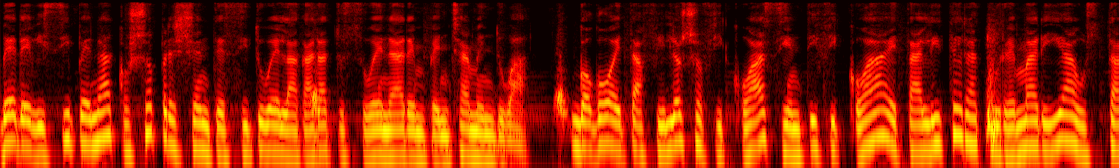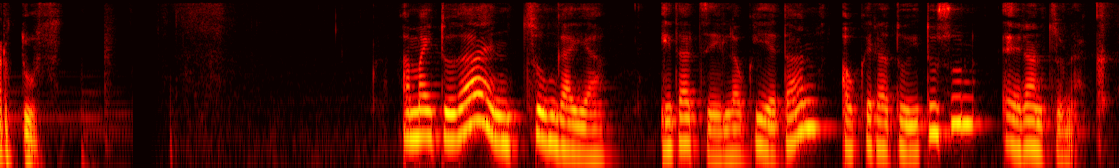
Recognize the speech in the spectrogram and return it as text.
Bere bizipenak oso presente zituela garatu zuenaren pentsamendua, gogo eta filosofikoa, zientifikoa eta literaturemaria ustartuz. Amaitu da entzun gaia, idatzi laukietan aukeratu dituzun erantzunak.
